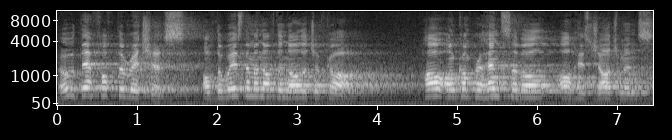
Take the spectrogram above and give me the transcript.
O depth of the riches, of the wisdom and of the knowledge of God, how incomprehensible are his judgments,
